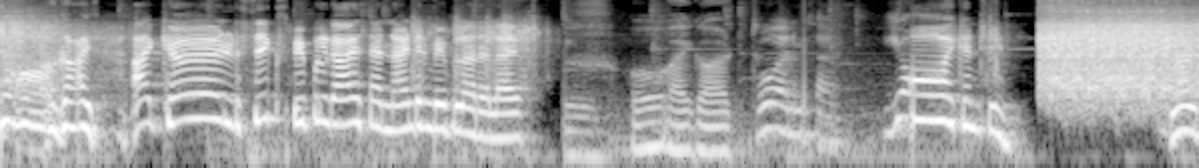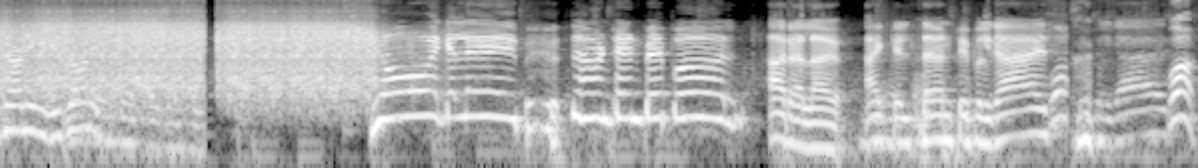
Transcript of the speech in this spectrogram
Yeah, guys, I killed six people, guys, and 19 people are alive. Oh my god. Oh, enemy sign. Yeah, I can see him. Yo, he's running, he's running. Yo, I killed him! 17 people are alive. I killed seven people, guys. People, guys. What?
